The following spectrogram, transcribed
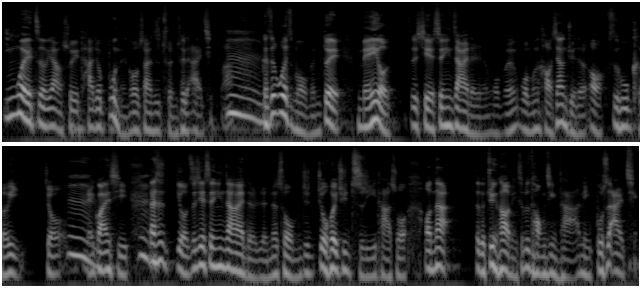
因为这样，所以他就不能够算是纯粹的爱情吗？嗯。可是为什么我们对没有这些身心障碍的人，我们我们好像觉得哦，似乎可以。就没关系，嗯嗯、但是有这些身心障碍的人的时候，我们就就会去质疑他说：“哦，那这个俊浩，你是不是同情他？你不是爱情，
